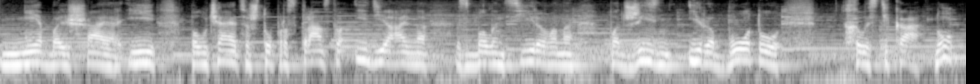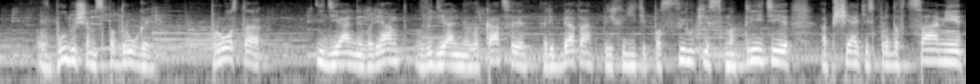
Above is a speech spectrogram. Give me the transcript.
небольшая. И получается, что пространство идеально сбалансировано под жизнь и работу холостяка, ну, в будущем с подругой. Просто идеальный вариант в идеальной локации. Ребята, переходите по ссылке, смотрите, общайтесь с продавцами.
